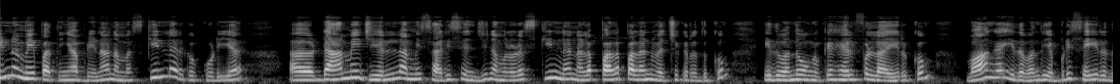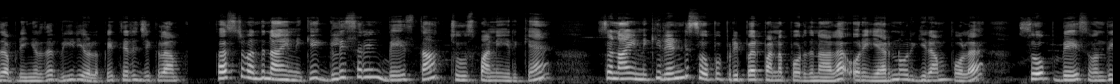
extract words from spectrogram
இன்னுமே பார்த்திங்க அப்படின்னா நம்ம ஸ்கின்னில் இருக்கக்கூடிய டேமேஜ் எல்லாமே சரி செஞ்சு நம்மளோட ஸ்கின்னை நல்லா பல பலன்னு வச்சுக்கிறதுக்கும் இது வந்து உங்களுக்கு ஹெல்ப்ஃபுல்லாக இருக்கும். வாங்க இதை வந்து எப்படி செய்கிறது அப்படிங்கிறத வீடியோவில் போய் தெரிஞ்சுக்கலாம். ஃபஸ்ட்டு வந்து நான் இன்றைக்கி கிளிசரின் பேஸ் தான் சூஸ் பண்ணியிருக்கேன். ஸோ நான் இன்றைக்கி ரெண்டு சோப்பு ப்ரிப்பேர் பண்ண போகிறதுனால ஒரு இரநூறு கிராம் போல் சோப் பேஸ் வந்து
